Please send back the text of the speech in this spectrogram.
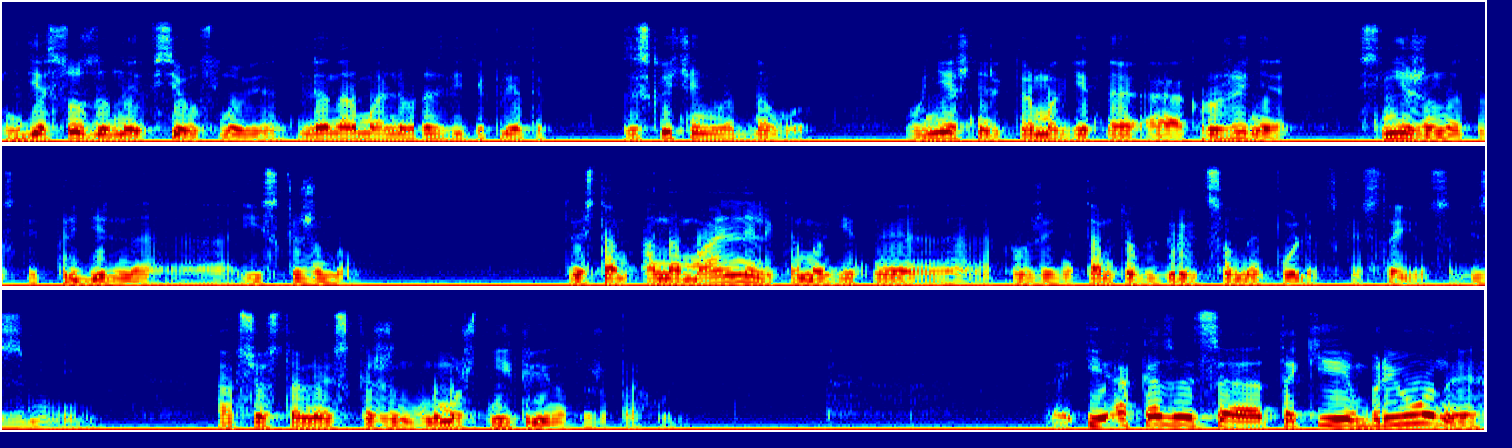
где созданы все условия для нормального развития клеток, за исключением одного. Внешнее электромагнитное окружение снижено, так сказать, предельно э, и искажено. То есть там аномальное электромагнитное э, окружение. Там только гравитационное поле так сказать, остается без заменения. А все остальное искажено. Ну, может, нейтрино тоже проходит. И оказывается, такие эмбрионы,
